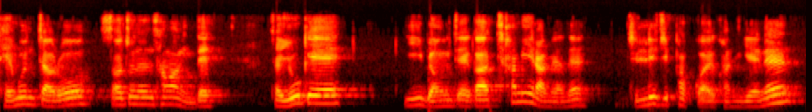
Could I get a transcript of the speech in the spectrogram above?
대문자로 써주는 상황인데 자, 요게 이 명제가 참이라면은 진리집합과의 관계는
